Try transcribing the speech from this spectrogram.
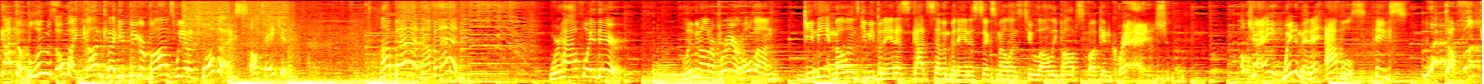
Got the blues. Oh my God. Can I get bigger bombs? We got a 12x. I'll take it. Not bad. Not bad. We're halfway there. Living on a prayer. Hold on. Give me melons. Give me bananas. Got seven bananas, six melons, two lollipops. Fucking cringe. Okay, wait a minute. Apples, pinks. What the fuck?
